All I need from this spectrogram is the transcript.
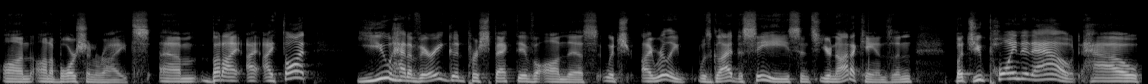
on on abortion rights. Um, but I, I, I thought you had a very good perspective on this, which I really was glad to see since you're not a Kansan. But you pointed out how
